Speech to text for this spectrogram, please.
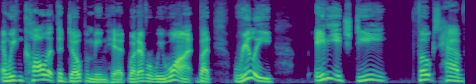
And we can call it the dopamine hit, whatever we want, but really ADHD folks have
